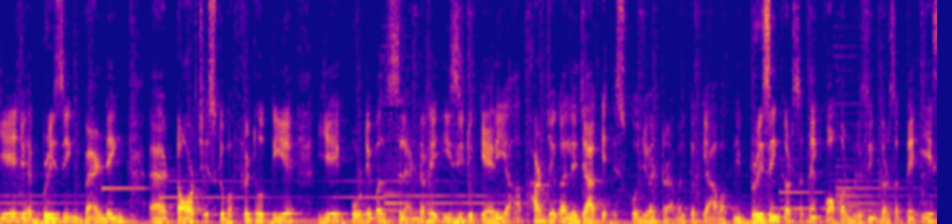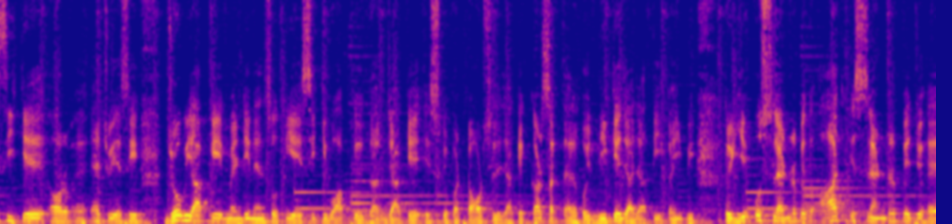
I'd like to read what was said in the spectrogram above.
ये जो है ब्रीजिंग वेल्डिंग टॉर्च इसके ऊपर फिट होती है। ये एक पोर्टेबल सिलेंडर है ईजी टू कैरी आप हर जगह ले जाके इसको जो है ट्रैवल करके आप अपनी ब्रीजिंग कर सकते हैं कॉपर ब्रीजिंग कर सकते हैं ए सी के और एच वी ए सी जो भी आपकी मेंटेनेंस होती है ए सी की वो आपके घर जाके इसके ऊपर टॉर्च ले जाके कर सकता है, अगर कोई लीकेज आ जाती है कहीं भी। तो ये उस सिलेंडर पे तो आज इस सिलेंडर पे जो है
